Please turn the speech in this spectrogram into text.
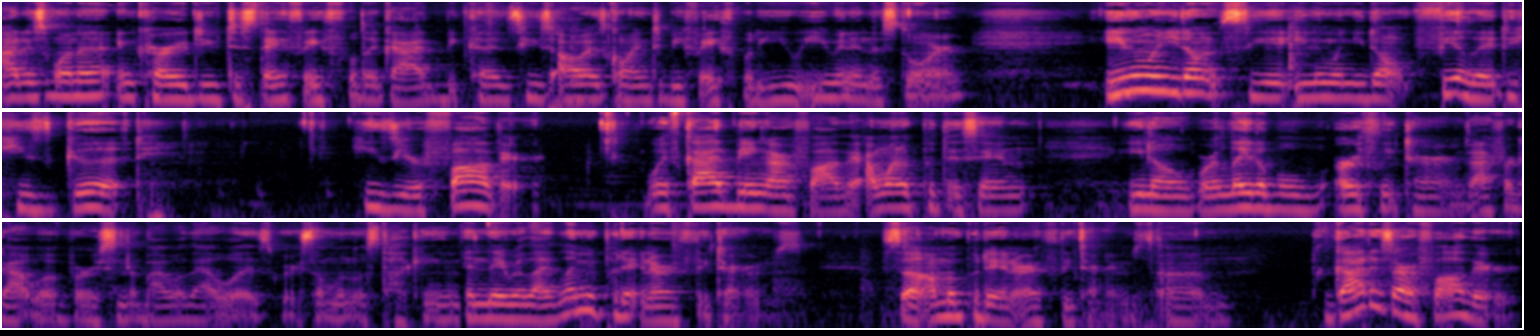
I just want to encourage you to stay faithful to God because He's always going to be faithful to you, even in the storm. Even when you don't see it, even when you don't feel it, He's good. He's your father. With God being our father, I want to put this in you know, relatable earthly terms. I forgot what verse in the Bible that was where someone was talking and they were like, let me put it in earthly terms. So I'm gonna put it in earthly terms. Um, God is our father.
